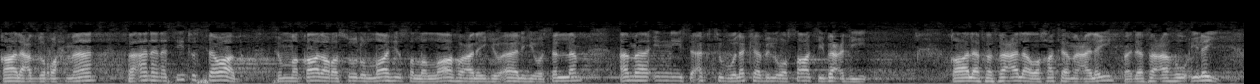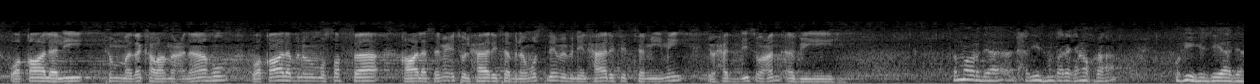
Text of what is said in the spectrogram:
قال عبد الرحمن فأنا نسيت الثواب. ثم قال رسول الله صلى الله عليه وآله وسلم أما إني سأكتب لك بالوصاة بعدي. قال ففعل وختم عليه فدفعه إلي وقال لي ثم ذكر معناه وقال ابن المصفى قال سمعت الحارث بن مسلم بن الحارث التميمي يحدث عن أبيه ثم ورد الحديث من طريق أخرى وفيه زيادة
